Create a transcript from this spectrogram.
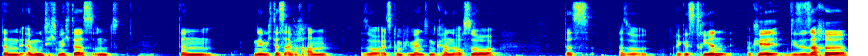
dann ermutigt mich das und dann nehme ich das einfach an, so als Kompliment und kann auch so das, also registrieren, okay, diese Sache,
